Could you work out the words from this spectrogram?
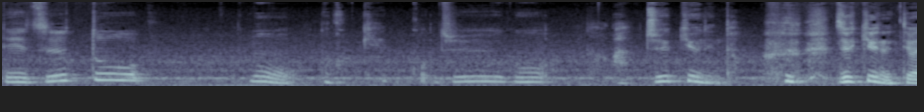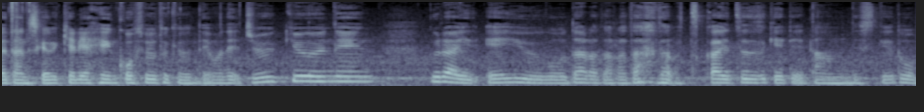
でずっともうなんか結構15あ19年だ。19年って言われたんですけどキャリア変更する時の電話で。19年ぐらい au をダラダラダラダラ使い続けてたんですけど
